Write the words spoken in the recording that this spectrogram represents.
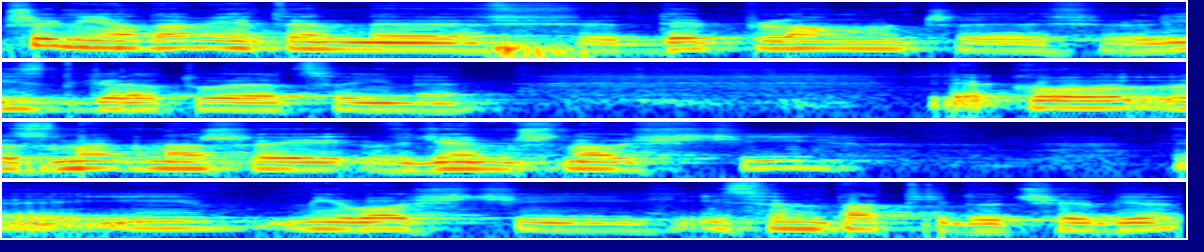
Przyjmij Adamie ten e, dyplom czy list gratulacyjny jako znak naszej wdzięczności e, i miłości i sympatii do Ciebie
